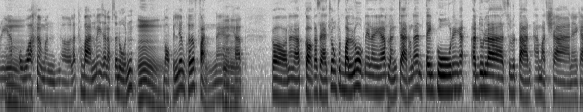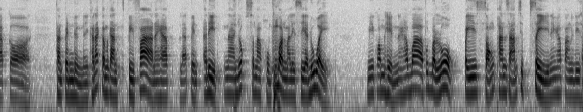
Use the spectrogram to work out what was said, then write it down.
นะครับอืมเพราะว่ามันเอ่อรัฐบาลไม่สนับสนุนอืมบอกเป็นเรื่องเพ้อฝันนะครับ ก็นะครับเกาะกระแสช่วงฟุตบอลโลกเนี่ยนะครับ หลังจากทางด้านเตงกูนะครับอับดุลลาสุลต่านอามัดชานะครับ ก็ท่านเป็นหนึ่งในคณะกรรมการฟีฟ่านะครับ และเป็นอดีตนายกสมาคมฟุตบอลมาเลเซียด้วย มีความเห็นนะครับว่าฟุตบอลโลกปี 2034 นะครับฟังดีๆ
